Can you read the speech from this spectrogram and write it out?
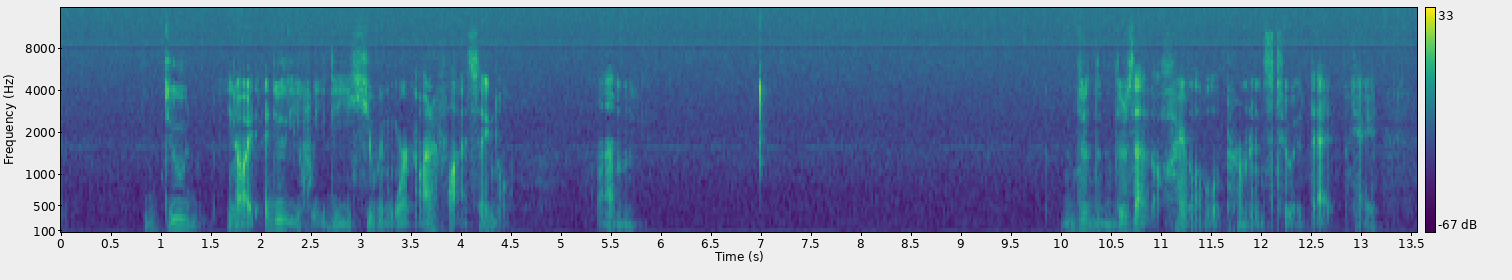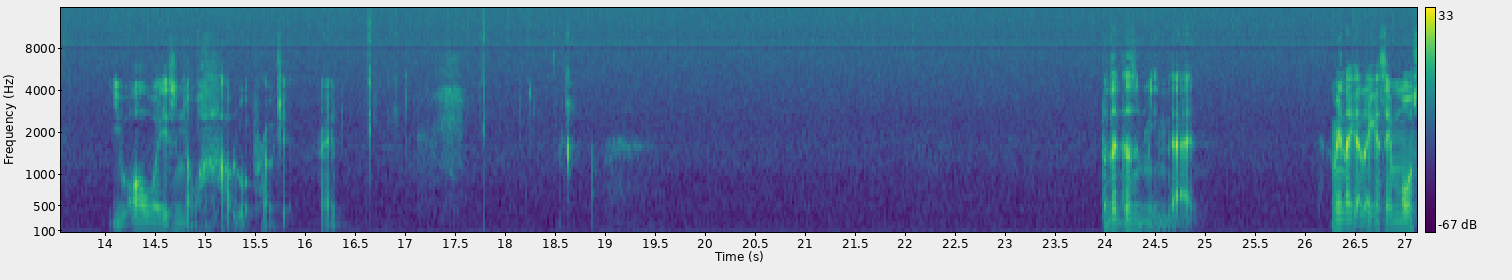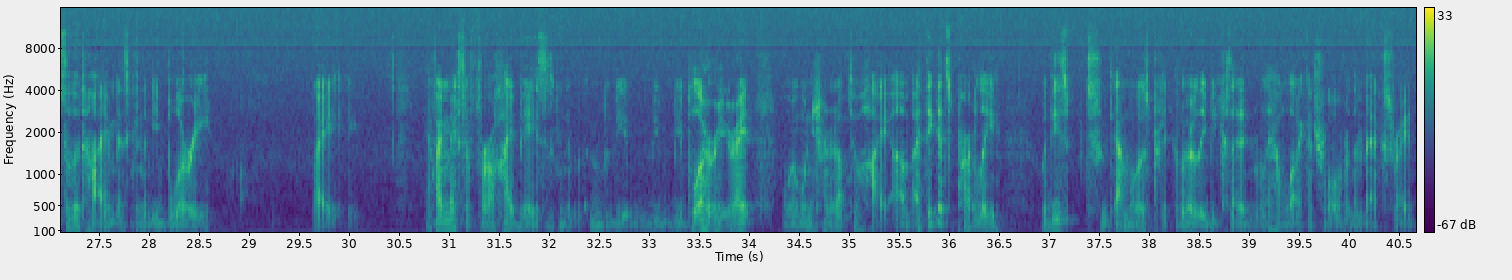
do you know, I, I do the, the hewing work on a flat signal. Um, there, there's that higher level of permanence to it that, okay, you always know how to approach it, right? But that doesn't mean that. I mean, like like I say, most of the time it's going to be blurry if I mix it for a high bass, it's going to be, be, be, blurry, right? When, when you turn it up too high. Um, I think it's partly with these two demos, particularly because I didn't really have a lot of control over the mix, right?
